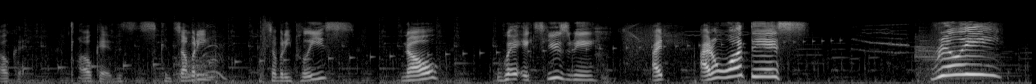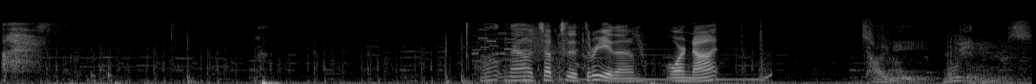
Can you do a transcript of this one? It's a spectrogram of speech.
Okay. Okay, this is, can somebody, can somebody please? No? Wait, excuse me. I, I don't want this! Really? Well, now it's up to the three of them. Or not. Tiny wins.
